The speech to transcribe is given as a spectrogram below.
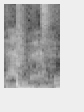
Brother,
